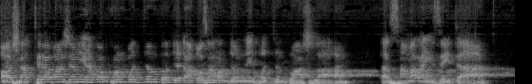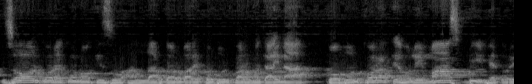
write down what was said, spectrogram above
অসাধ্যের আবাস আমি এতক্ষণ পর্যন্ত যেটা বোঝানোর জন্য পর্যন্ত আসলাম। তার সামারাইজ এইটা। জোর করে কোনো কিছু আল্লাহর দরবারে কবুল করানো যায় না। কবুল করাতে হলে মাস বি ভেতরে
